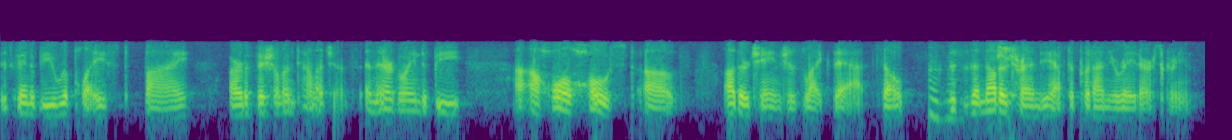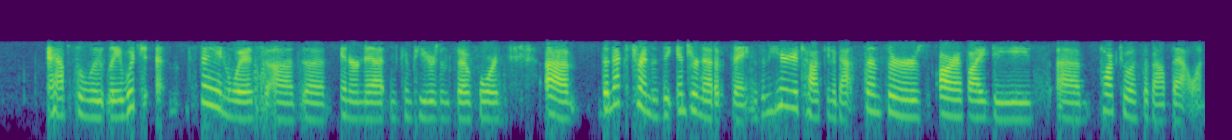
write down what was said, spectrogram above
is going to be replaced by artificial intelligence. And there are going to be a, a whole host of other changes like that. So Mhm. this is another trend you have to put on your radar screen. Absolutely. Which, uh, staying with uh, the internet and computers and so forth, um, the next trend is the Internet of Things. And here you're talking about sensors, RFIDs. Uh, talk to us about that one.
